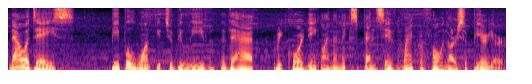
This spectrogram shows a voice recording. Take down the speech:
Nowadays, people want you to believe that recording on an expensive microphone are superior.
